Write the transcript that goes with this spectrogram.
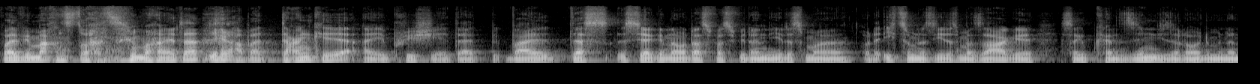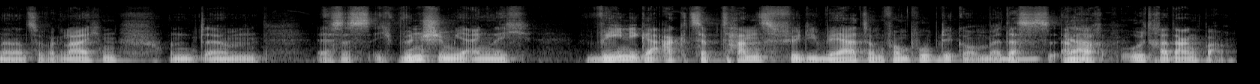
weil wir machen es trotzdem weiter, Ja. aber danke, I appreciate that, weil das ist ja genau das, was wir dann jedes Mal, oder ich zumindest jedes Mal sage, es ergibt keinen Sinn, diese Leute miteinander zu vergleichen. Und ähm, es ist, ich wünsche mir eigentlich weniger Akzeptanz für die Wertung vom Publikum, das ist Ja. einfach ultra dankbar.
